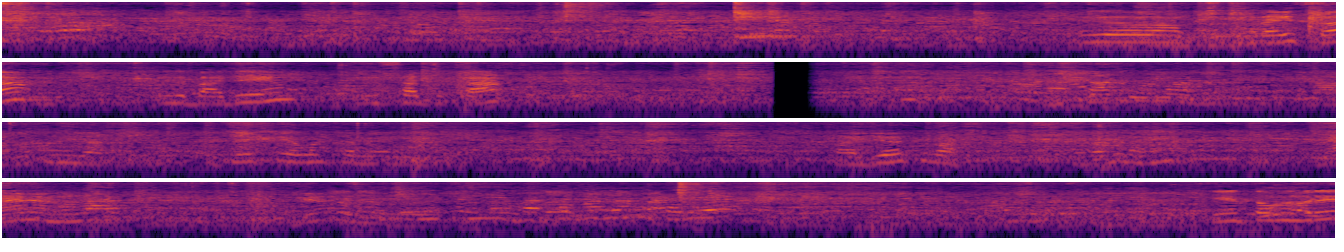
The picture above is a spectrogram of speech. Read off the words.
ಇದು ರೈಸ್ ಇದು ಬಾಜಿ ಸಜ್ಜಕ ಟೇಕ್ ಏನ್ ತಗೊಂಡ್ರಿ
